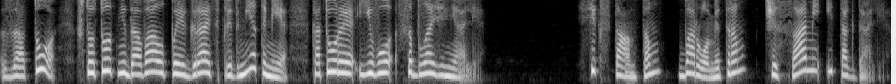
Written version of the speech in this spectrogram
за то, что тот не давал поиграть с предметами, которые его соблазняли. Секстантом, барометром, часами и так далее.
